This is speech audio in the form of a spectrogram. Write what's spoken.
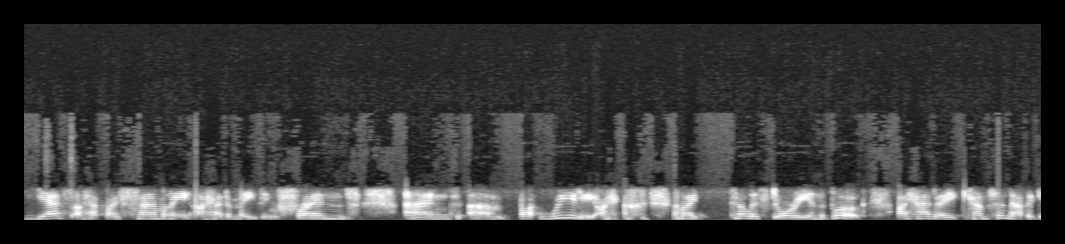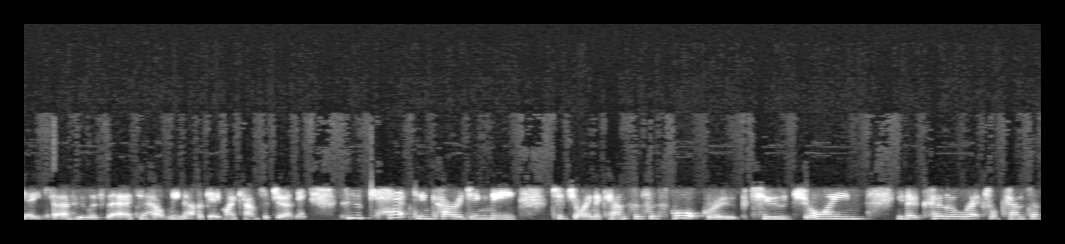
Yes, I had my family, I had amazing friends, and um, but really, I and I tell this story in the book. I had a cancer navigator who was there to help me navigate my cancer journey, who kept encouraging me to join a cancer support group, to join, you know, colorectal cancer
